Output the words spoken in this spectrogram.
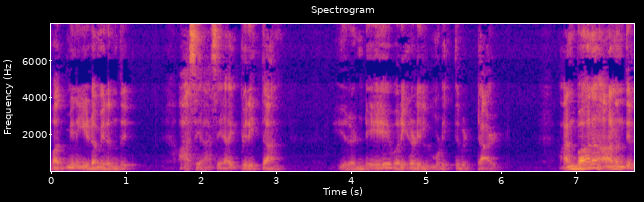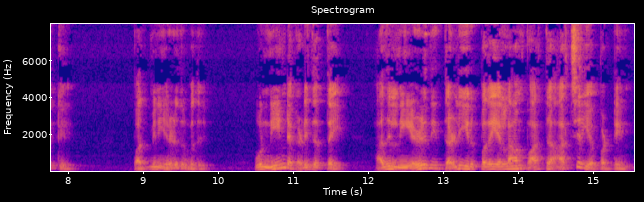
பத்மினியிடமிருந்து. ஆசை ஆசையாய் பிரித்தான். இரண்டே வரிகளில் முடித்து விட்டாள். அன்பான ஆனந்திற்கு பத்மினி எழுதுவது உன் நீண்ட கடிதத்தை அதில் நீ எழுதி தள்ளியிருப்பதையெல்லாம் பார்த்து ஆச்சரியப்பட்டேன்.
